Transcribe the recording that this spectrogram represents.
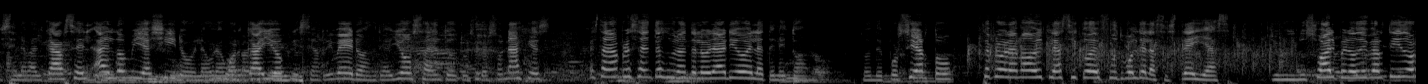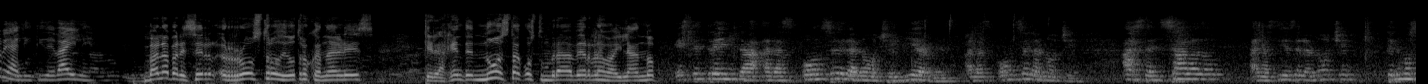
Gisela Valcárcel, Aldo Miyashiro, Laura Huarcayo, Cristian Rivero, Andrea Llosa, entre otros personajes, estarán presentes durante el horario de la Teletón, donde, por cierto, se ha programado el clásico de fútbol de las estrellas, y un inusual pero divertido reality de baile. Van a aparecer rostros de otros canales que la gente no está acostumbrada a verlas bailando. Este 30 a las 11 de la noche, el viernes a las 11 de la noche, hasta el sábado a las 10 de la noche, tenemos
